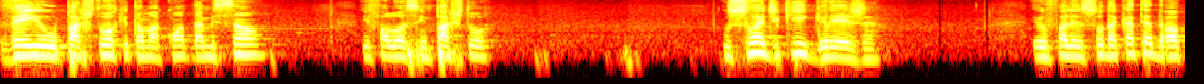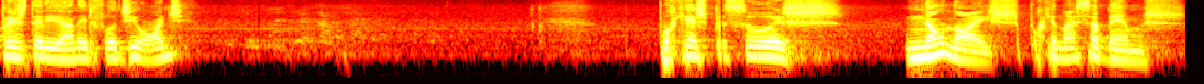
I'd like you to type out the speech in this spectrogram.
Veio o pastor que toma conta da missão e falou assim: Pastor, o senhor é de que igreja? Eu falei: sou da Catedral Presbiteriana. Ele falou: De onde? Porque as pessoas, não nós, porque nós sabemos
